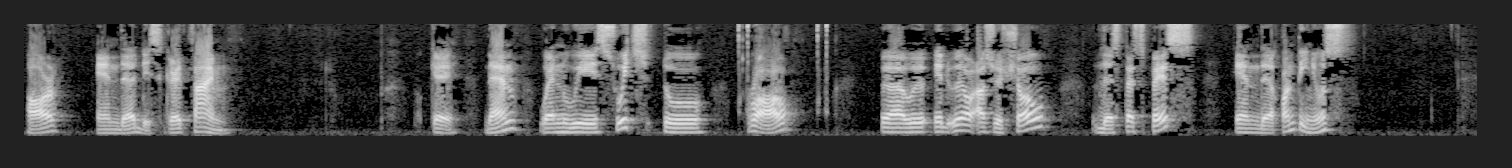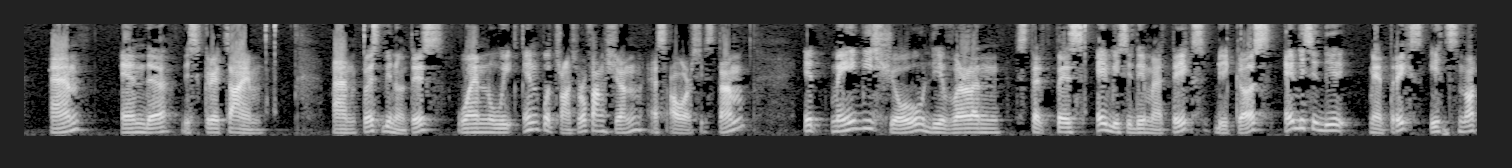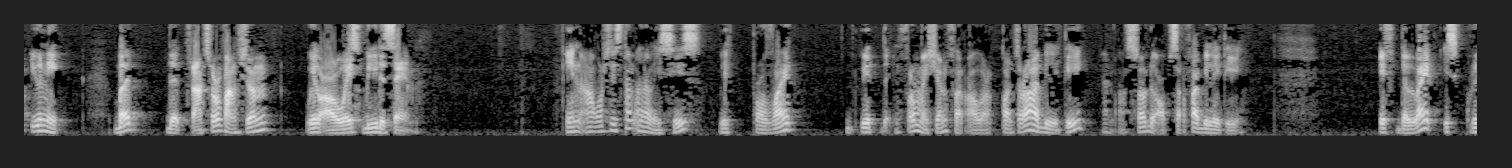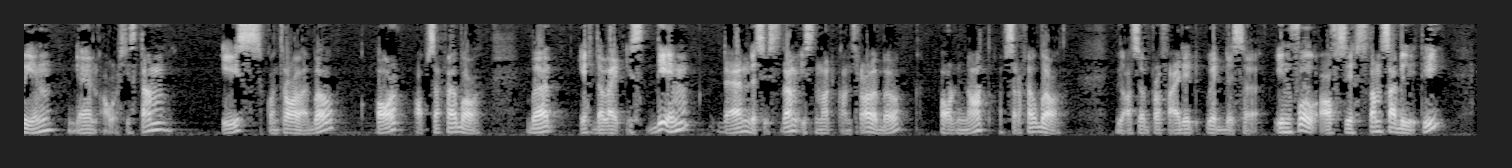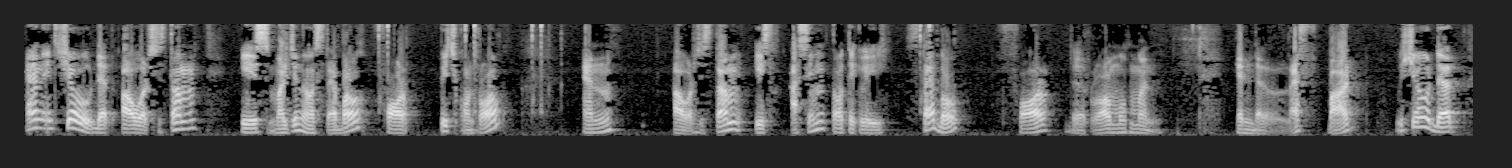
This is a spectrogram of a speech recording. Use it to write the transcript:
or in the discrete time. Okay, then when we switch to roll, uh, it will also show the state space in the continuous and in the discrete time. And please be noticed, when we input transfer function as our system, it may be show different state space ABCD matrix because ABCD matrix is not unique but the transfer function will always be the same. In our system analysis, we provide with the information for our controllability and also the observability. If the light is green, then our system is controllable or observable. But if the light is dim, then the system is not controllable or not observable. We also provided with this uh, info of system stability and it shows that our system is marginally stable for pitch control and our system is asymptotically stable for the roll movement. In the left part, we show that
